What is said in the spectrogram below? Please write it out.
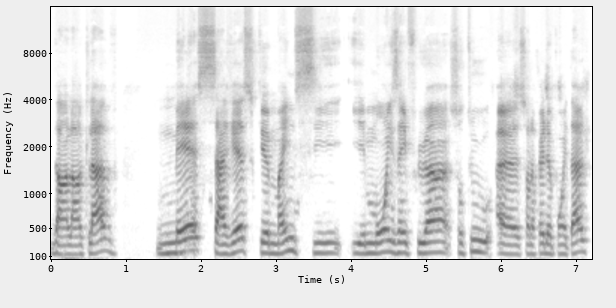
dans l'enclave. Mais ça reste que même s'il est moins influent, surtout euh, sur la feuille de pointage,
